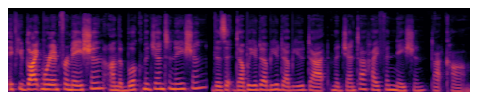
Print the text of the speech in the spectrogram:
If you'd like more information on the book Magenta Nation, visit www.magenta-nation.com.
